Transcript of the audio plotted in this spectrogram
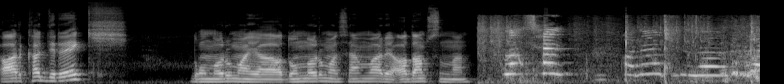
Arka direk. Donnarumma ya. Donnarumma sen var ya adamsın lan. Lan sen adamsın lan.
